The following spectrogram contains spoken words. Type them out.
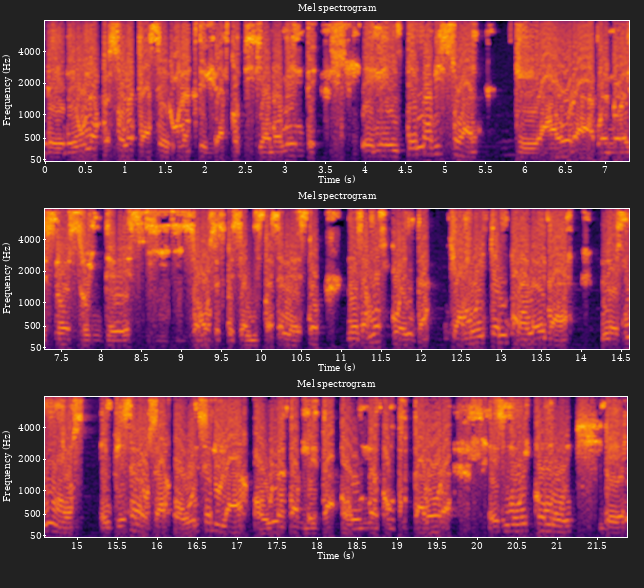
de, de, una persona que hace una actividad cotidianamente. En el tema visual, que ahora, bueno, es nuestro interés y, somos especialistas en esto, nos damos cuenta que a muy temprana edad los niños empiezan a usar o un celular o una tableta o una computadora. Es muy común ver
